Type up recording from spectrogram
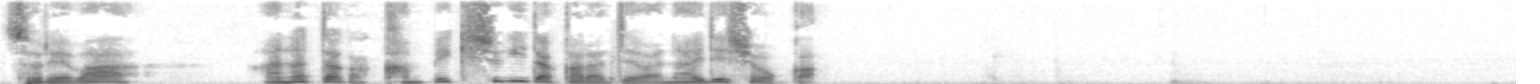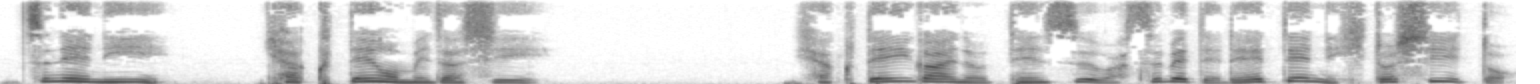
それは、あなたが完璧主義だからではないでしょうか。常に100点を目指し、100点以外の点数はすべて0点に等しいと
